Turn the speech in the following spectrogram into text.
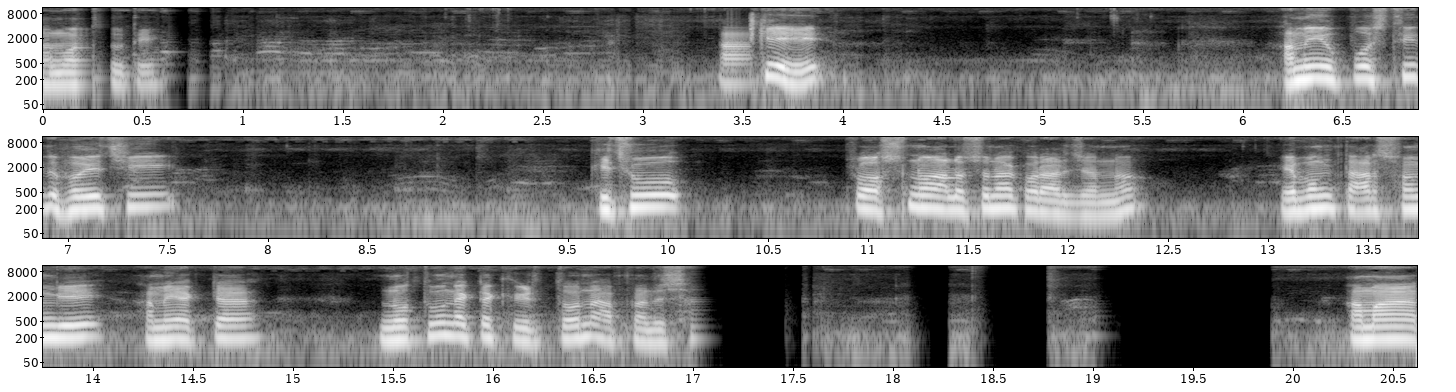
নমস্তুতে। আজকে আমি উপস্থিত হয়েছি কিছু প্রশ্ন আলোচনা করার জন্য এবং তার সঙ্গে আমি একটা নতুন একটা কীর্তন আপনাদের আমার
